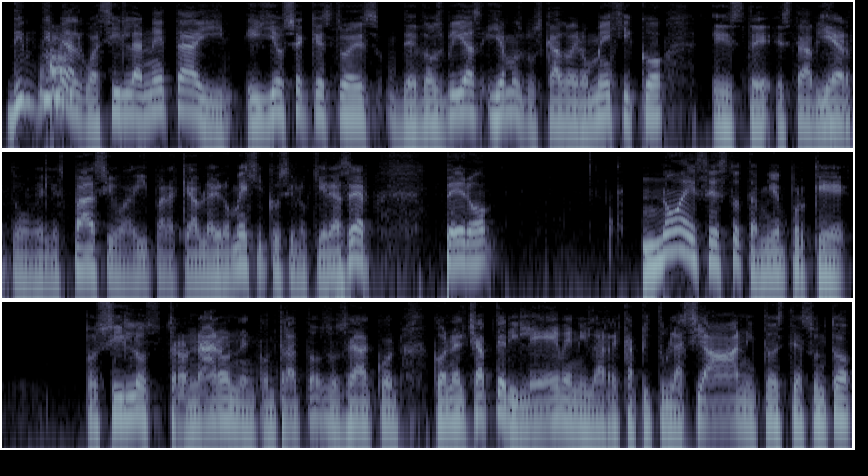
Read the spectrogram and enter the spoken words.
Dime, algo así, la neta, y, y, yo sé que esto es de dos vías, y hemos buscado Aeroméxico, este, está abierto el espacio ahí para que hable Aeroméxico si lo quiere hacer, pero no es esto también porque pues sí los tronaron en contratos, o sea, con, con el Chapter 11 y la recapitulación y todo este asunto,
